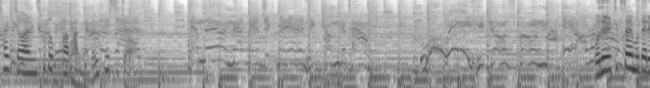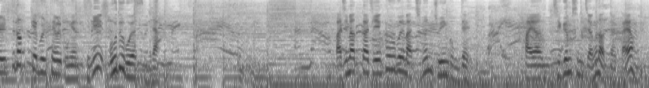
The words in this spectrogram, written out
철저한 소독과 방역은 필수죠. 오늘 특설 무대를 뜨겁게 불태울 공연팀이 모두 모였습니다. 마지막까지 호흡을 맞추는 주인공들. 과연 지금 심정은 어떨까요?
